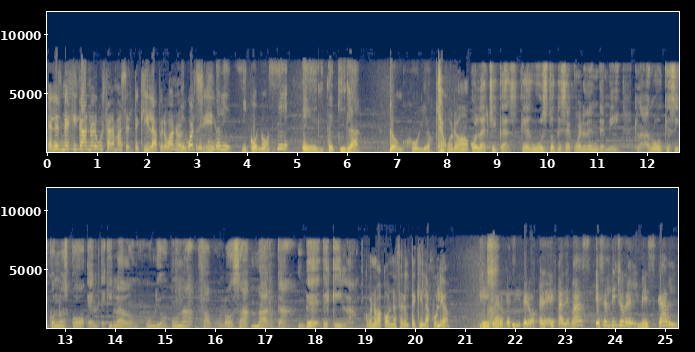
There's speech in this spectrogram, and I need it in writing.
él es mexicano, le gustará más el tequila, pero bueno, igual sí. Pregúntale si conoce el tequila Don Julio. Seguro. Hola chicas, qué gusto que se acuerden de mí. Claro que sí conozco el tequila Don Julio, una fabulosa marca de tequila. ¿Cómo no va a conocer el tequila, Julio? Sí, claro que sí, pero eh, además es el dicho del mezcal.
